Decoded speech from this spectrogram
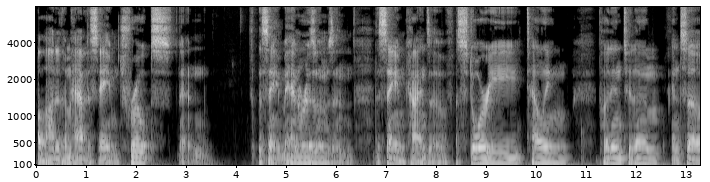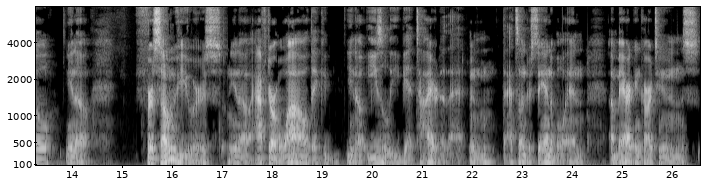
a lot of them have the same tropes and the same mannerisms and the same kinds of storytelling put into them. And so, you know, for some viewers, you know, after a while, they could, you know, easily get tired of that. And that's understandable. And American cartoons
